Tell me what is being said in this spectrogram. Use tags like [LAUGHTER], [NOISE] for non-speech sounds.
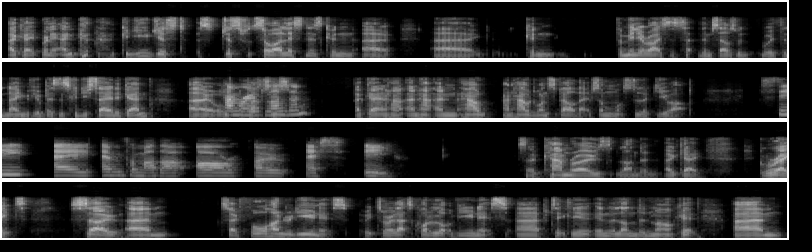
Okay, brilliant. And [CLEARS THROAT] could you just just so our listeners can uh, uh, can familiarize themselves with with the name of your business, could you say it again? Uh, Camrose London. Okay, and how, and how and how and how would one spell that if someone wants to look you up? C A M for mother R O S E. So Camrose London. Okay, great. So um, so 400 units, Victoria, that's quite a lot of units, uh, particularly in the London market. Um,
